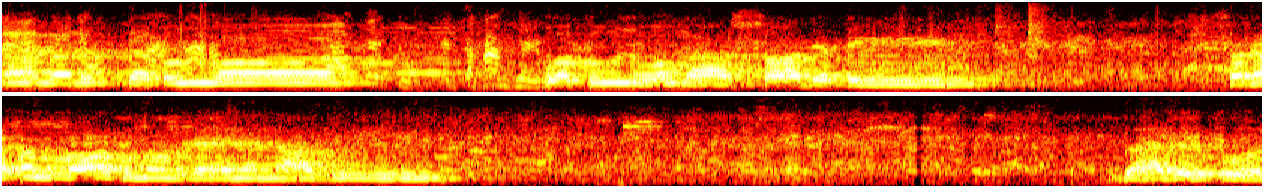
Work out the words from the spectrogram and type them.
آمنوا اتقوا الله وكونوا مع الصادقين صدق الله مولانا العظيم বাহাদুরপুর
